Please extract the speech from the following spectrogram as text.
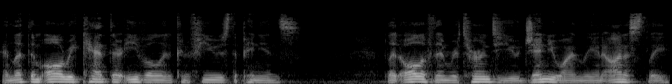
and let them all recant their evil and confused opinions. Let all of them return to you genuinely and honestly,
